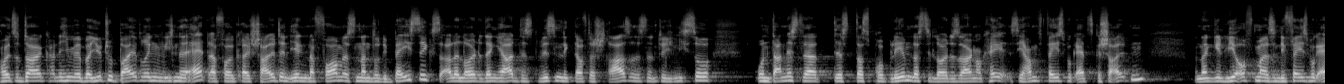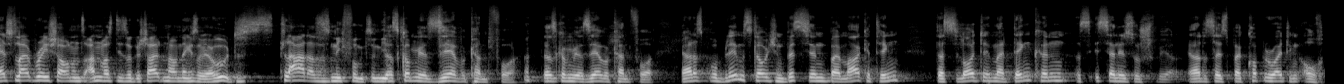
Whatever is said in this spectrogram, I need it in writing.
heutzutage kann ich mir bei YouTube beibringen, wie ich eine Ad erfolgreich schalte in irgendeiner Form. Das sind dann so die Basics. Alle Leute denken, ja, das Wissen liegt auf der Straße. Das ist natürlich nicht so. Und dann ist da das, das Problem, dass die Leute sagen, okay, sie haben Facebook-Ads geschalten und dann gehen wir oftmals in die Facebook Ads Library, schauen uns an, was die so geschalten haben und denken so, ja gut, das ist klar, dass es nicht funktioniert. Das kommt mir sehr bekannt vor. Das kommt mir sehr bekannt vor. Ja, das Problem ist, glaube ich, ein bisschen bei Marketing, dass die Leute immer denken, es ist ja nicht so schwer. Ja, das heißt bei Copywriting auch.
